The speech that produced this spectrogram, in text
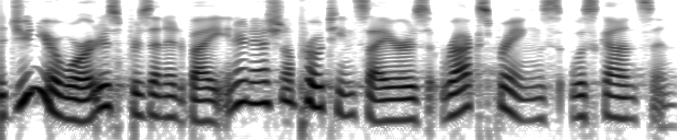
The junior award is presented by International Protein Sires, Rock Springs, Wisconsin.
